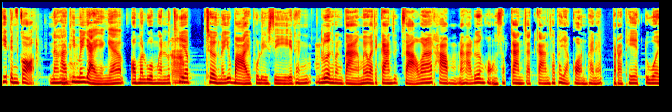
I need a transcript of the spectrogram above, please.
ที่เป็นเกาะนะคะ ที่ไม่ใหญ่อย่างเงี้ยเอามารวมกันแล้วเทียบเชิงนโยบาย policy ทั้งเรื่องต่างๆ ไม่ว่าจะการศึกษาวัฒนธรรมนะคะ เรื่องของการจัดการทรัพยากรภายในประเทศด้วย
